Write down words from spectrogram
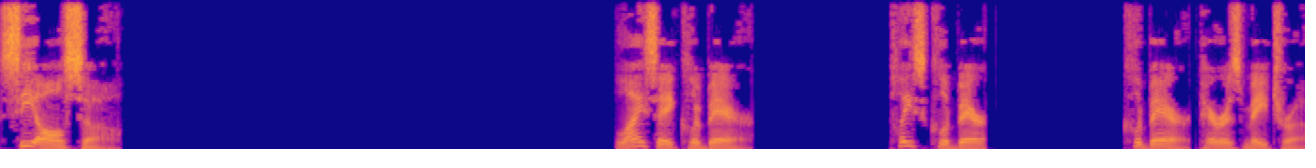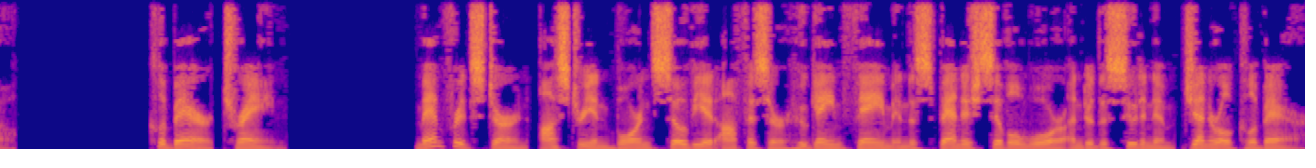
See also Lycée Kleber. Place Kleber. Kleber Paris Metro. Kleber train. Manfred Stern, Austrian-born Soviet officer who gained fame in the Spanish Civil War under the pseudonym General Kleber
